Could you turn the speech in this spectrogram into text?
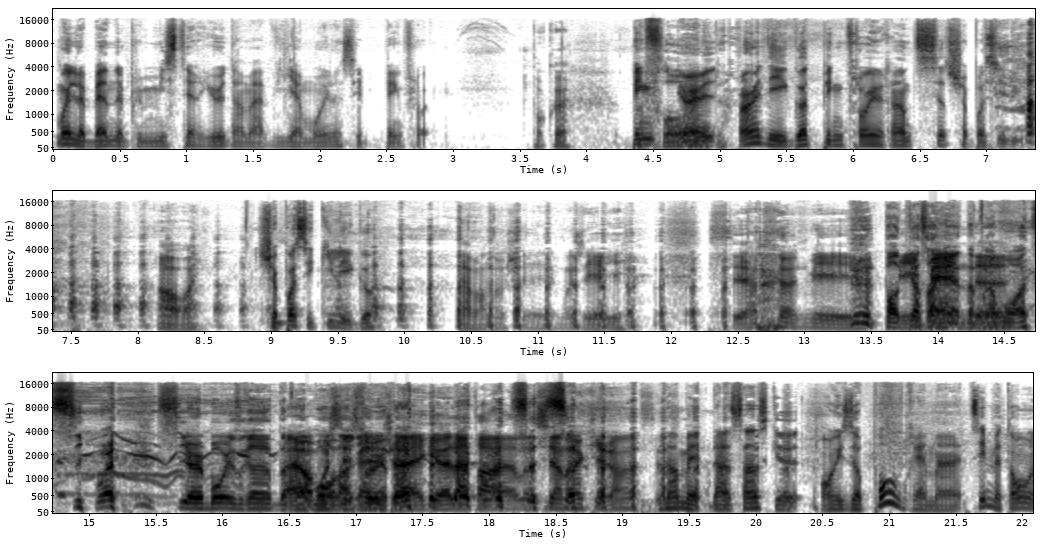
Moi, le band le plus mystérieux dans ma vie à moi, là, c'est Pink Floyd. pourquoi? Pink, Floyd. Un, un des gars de Pink Floyd rentre ici, je sais pas c'est lui. Ah ouais. Je sais pas c'est qui les gars. Euh, moi, j'ai. C'est un de mes. Podcast arrête, d'après moi. Si, ouais, si un boys rentre, d'après Alors, moi, c'est sûr, j'ai la gueule à terre, s'il y en a un qui rentre. non, mais dans le sens que on les a pas vraiment. Tu sais, mettons,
